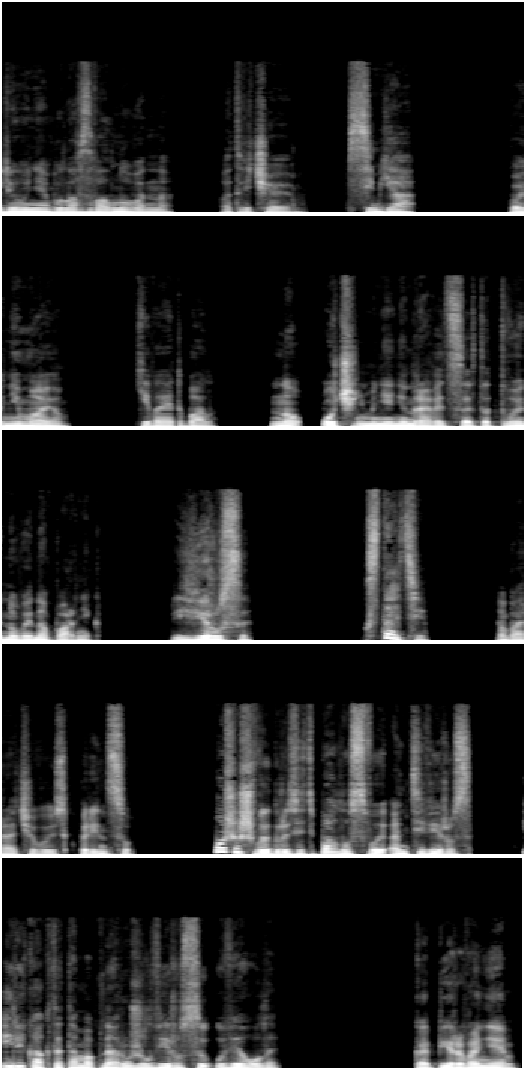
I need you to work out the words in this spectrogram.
Леония была взволнована, отвечаю. Семья. Понимаю. Кивает Бал. Но очень мне не нравится этот твой новый напарник. И вирусы. Кстати, оборачиваюсь к принцу. Можешь выгрузить Балу свой антивирус? Или как то там обнаружил вирусы у Виолы? Копирование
